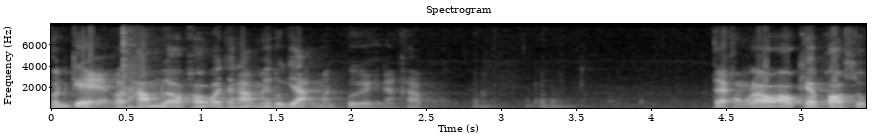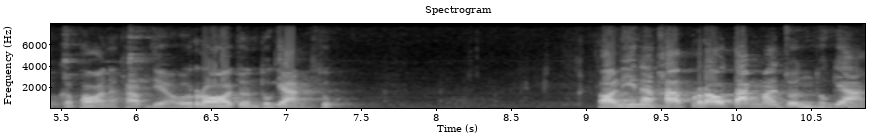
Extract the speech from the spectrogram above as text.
คนแก่เขาทำแล้วเขาก็จะทำให้ทุกอย่างมันเปื่อยนะครับ แต่ของเราเอาแค่พอสุกก็พอนะครับ เดี๋ยวรอจนทุกอย่างสุกตอนนี้นะครับเราตั้งมาจนทุกอย่าง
